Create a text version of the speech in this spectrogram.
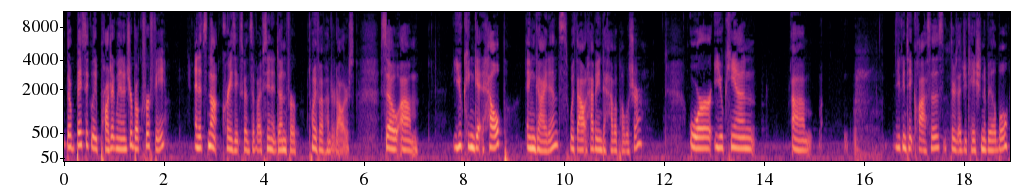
they'll basically project manage your book for a fee. And it's not crazy expensive. I've seen it done for $2,500. So um, you can get help and guidance without having to have a publisher. Or you can um, you can take classes. There's education available.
